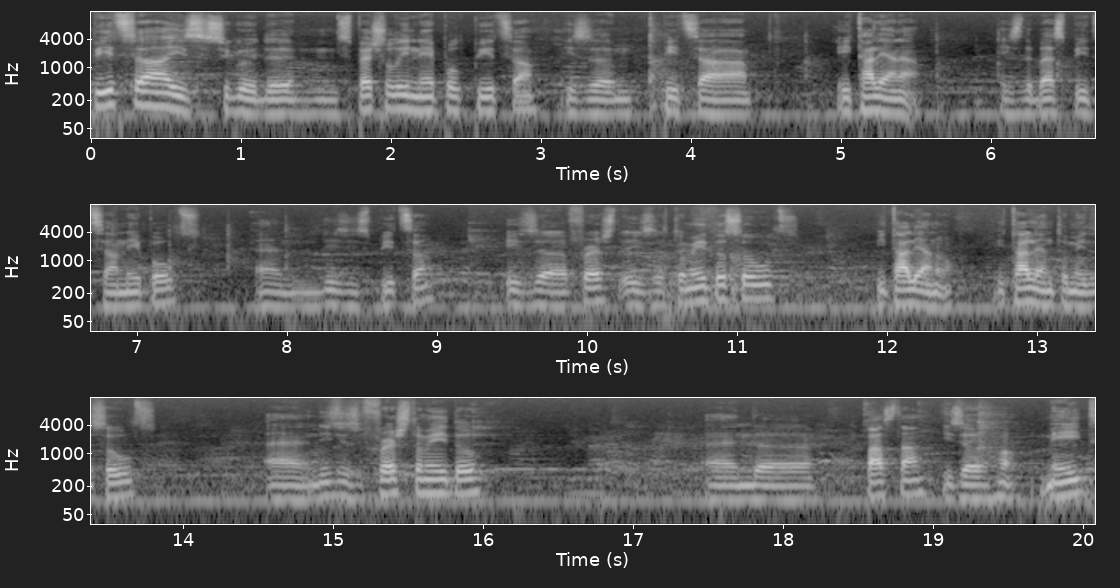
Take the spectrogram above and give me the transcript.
pizza is so good, uh, especially Naples pizza is um, pizza Italiana. Is the best pizza in Naples, and this is pizza. Is uh, fresh. Is a tomato sauce, Italiano, Italian tomato sauce, and this is fresh tomato. And uh, pasta is a ho- made,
